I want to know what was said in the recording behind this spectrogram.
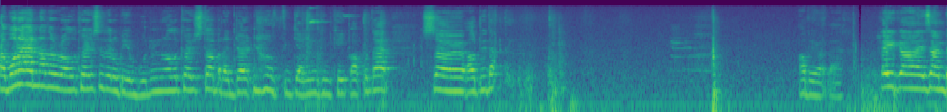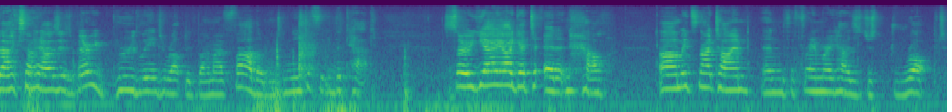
I want to add another roller coaster that'll be a wooden roller coaster, but I don't know if the game can keep up with that. So I'll do that. I'll be right back. Hey guys, I'm back. Sorry, I was just very rudely interrupted by my father wanting me to feed the cat. So yay, I get to edit now. Um, it's night time and the frame rate has just dropped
